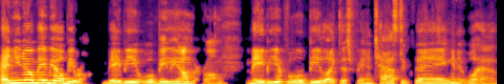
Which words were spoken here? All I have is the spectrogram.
And you know, maybe I'll be wrong. Maybe it will be Maybe I'm wrong. maybe it will be like this fantastic thing and it will have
